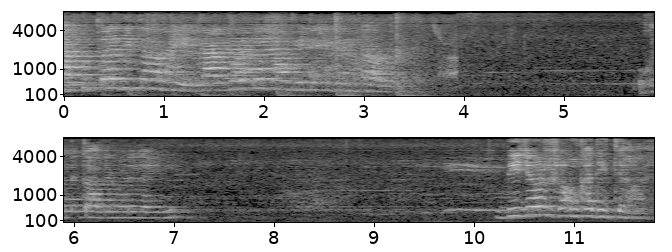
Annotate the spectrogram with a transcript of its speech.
ঠাকুর তলা দিতে হবে তারপরে তো সব গেটে গেটে দিতে হবে। ওখানে তো আগের বারে যাইনি। বীজোর সংখ্যা দিতে হয়।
